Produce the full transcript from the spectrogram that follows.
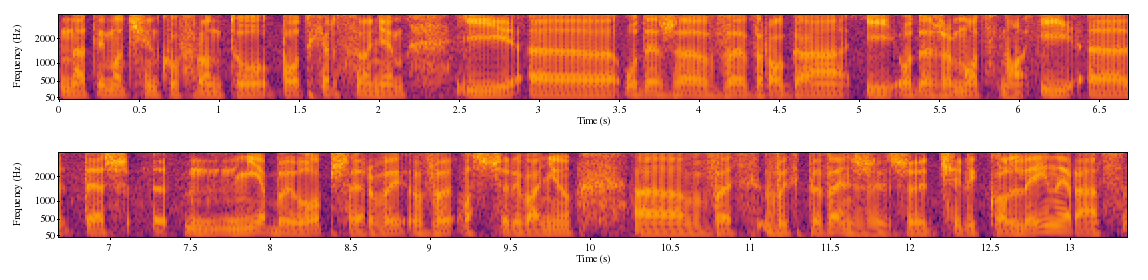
na tym odcinku frontu pod Chersoniem i e, uderza we wroga i uderza mocno. I e, też nie było przerwy w ostrzeliwaniu wyspy Węży, czyli kolejny raz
